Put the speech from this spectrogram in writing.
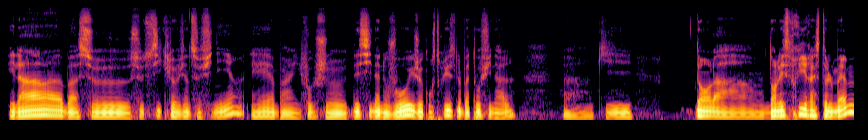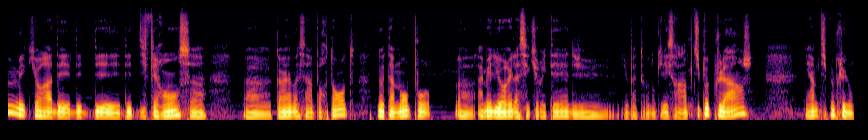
Et là, bah, ce, ce cycle vient de se finir et euh, ben il faut que je dessine à nouveau et je construise le bateau final euh, qui dans la dans l'esprit reste le même mais qui aura des, des, des, des différences euh, euh, quand même assez importantes, notamment pour euh, améliorer la sécurité du, du bateau. Donc il sera un petit peu plus large et un petit peu plus long.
